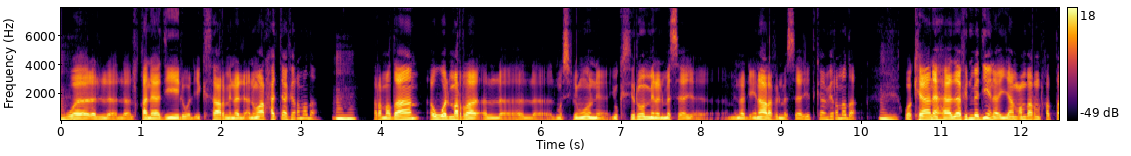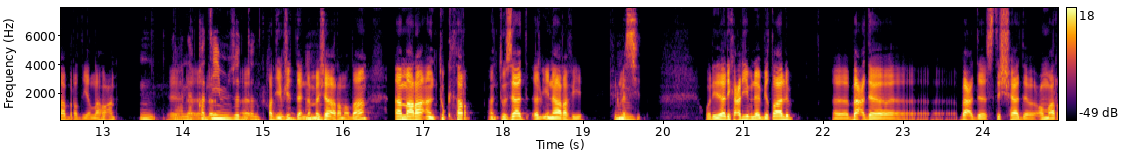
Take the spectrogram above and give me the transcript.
والقناديل والإكثار من الأنوار حتى في رمضان. رمضان أول مرة المسلمون يكثرون من المساجد من الإنارة في المساجد كان في رمضان. وكان هذا في المدينة أيام عمر بن الخطاب رضي الله عنه. يعني قديم جدا. قديم جدا. لما جاء رمضان أمر أن تكثر أن تزاد الإنارة في في المسجد. ولذلك علي بن أبي طالب آه، بعد بعد استشهاد عمر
